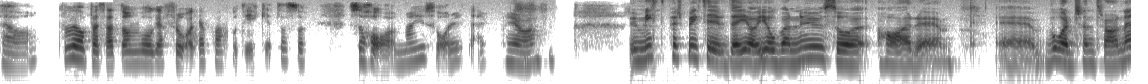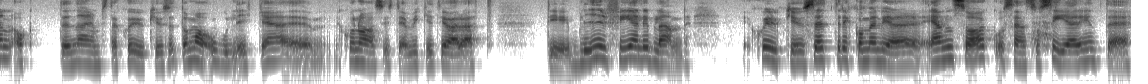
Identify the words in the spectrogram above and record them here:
Ja, får vi hoppas att de vågar fråga på apoteket och så, så har man ju svaret där. Ja. Ur mitt perspektiv där jag jobbar nu så har eh, eh, vårdcentralen och det närmsta sjukhuset de har olika eh, journalsystem vilket gör att det blir fel ibland. Sjukhuset rekommenderar en sak och sen så ser inte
